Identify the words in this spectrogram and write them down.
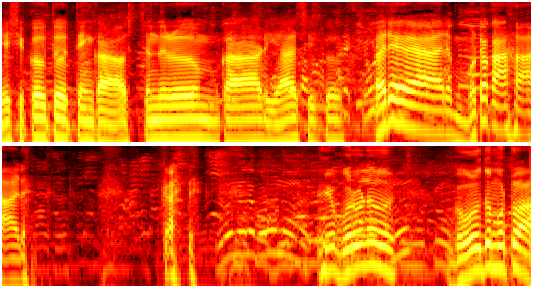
हे शिकवतं त्यांका चंद्रम काढ ह्या शिकव अरे अरे मोठं काढ. काय हे बरोबर गवळ तो मोठा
